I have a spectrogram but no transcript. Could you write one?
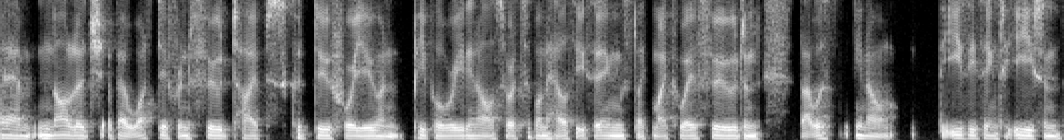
um, knowledge about what different food types could do for you, and people were eating all sorts of unhealthy things like microwave food, and that was, you know, the easy thing to eat and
